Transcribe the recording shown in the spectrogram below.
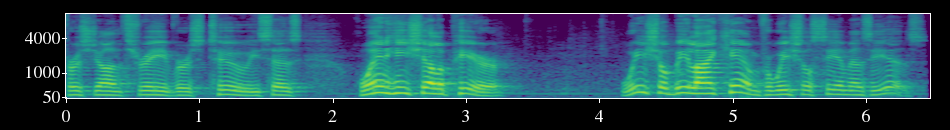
1 John 3, verse 2, he says, When he shall appear, we shall be like him, for we shall see him as he is.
